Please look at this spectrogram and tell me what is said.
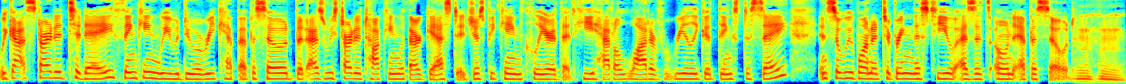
We got started today thinking we would do a recap episode, but as we started talking with our guest, it just became clear that he had a lot of really good things to say. And so we wanted to bring this to you as its own episode. hmm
